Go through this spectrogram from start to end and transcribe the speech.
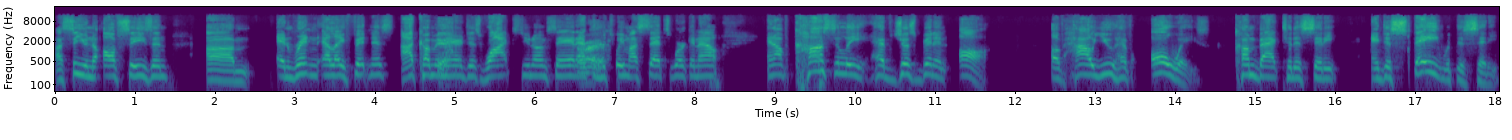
I see you in the off season um, and renting LA Fitness. I come in yeah. there and just watch, you know what I'm saying, All after right. between my sets working out. And I've constantly have just been in awe of how you have always come back to this city and just stayed with this city.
